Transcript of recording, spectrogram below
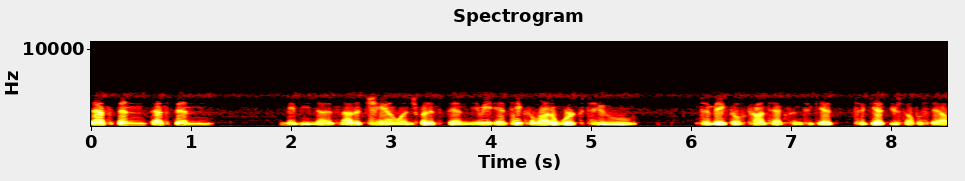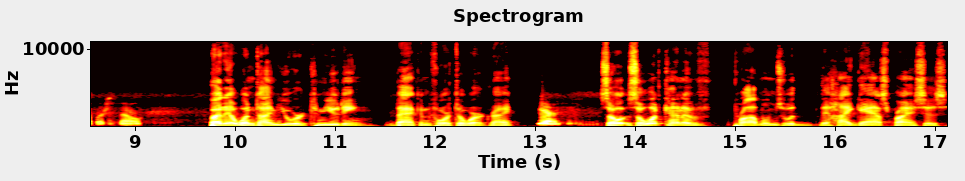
that's been that's been maybe not, it's not a challenge, but it's been I mean, it takes a lot of work to to make those contacts and to get to get yourself established. So. But at one time you were commuting back and forth to work, right? Yes. So so what kind of problems would the high gas prices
